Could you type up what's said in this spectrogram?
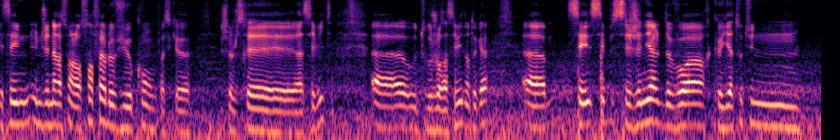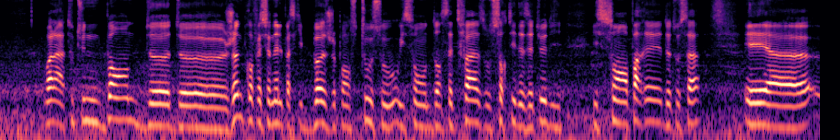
Et c'est une, une, génération, alors sans faire le vieux con, parce que je le serai assez vite, euh, ou toujours assez vite en tout cas, euh, c'est génial de voir qu'il y a toute une voilà, toute une bande de, jeunes professionnels parce qu'ils bossent, je pense, tous, ou ils sont dans cette phase où sortis des études, ils, ils se sont emparés de tout ça. Et euh,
